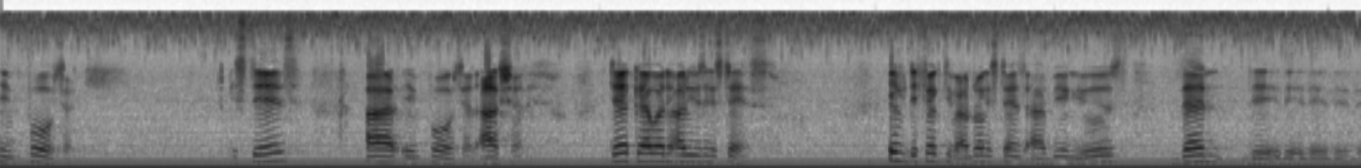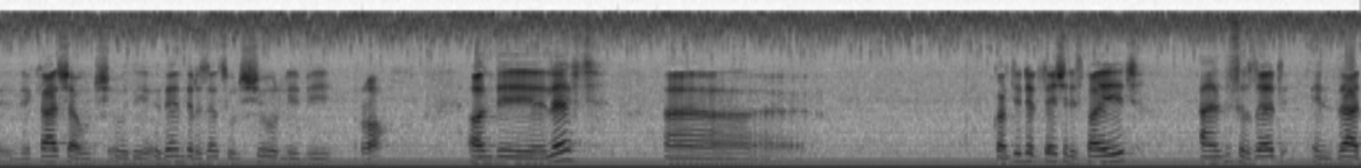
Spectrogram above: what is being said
important. Stains are important actually. Take care when you are using stains. If defective and wrong stains are being used, then the, the, the, the, the culture will the, then the results will surely be wrong. On the left, uh, continued attention is paid and this result in that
